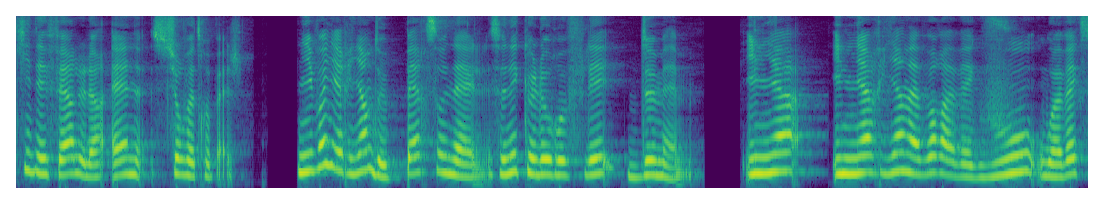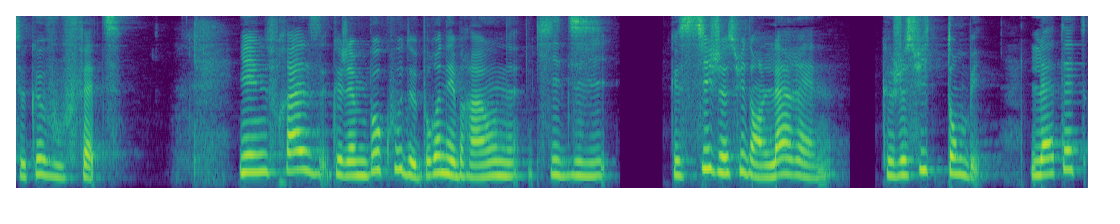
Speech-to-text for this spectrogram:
qui déferlent leur haine sur votre page. N'y voyez rien de personnel, ce n'est que le reflet d'eux-mêmes. Il n'y a, il n'y a rien à voir avec vous ou avec ce que vous faites. Il y a une phrase que j'aime beaucoup de Brené Brown qui dit que si je suis dans l'arène, que je suis tombée, la tête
